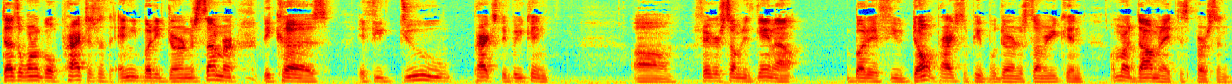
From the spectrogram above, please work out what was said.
doesn't want to go practice with anybody during the summer because if you do practice people, you can um, figure somebody's game out. But if you don't practice with people during the summer, you can. I'm gonna dominate this person.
